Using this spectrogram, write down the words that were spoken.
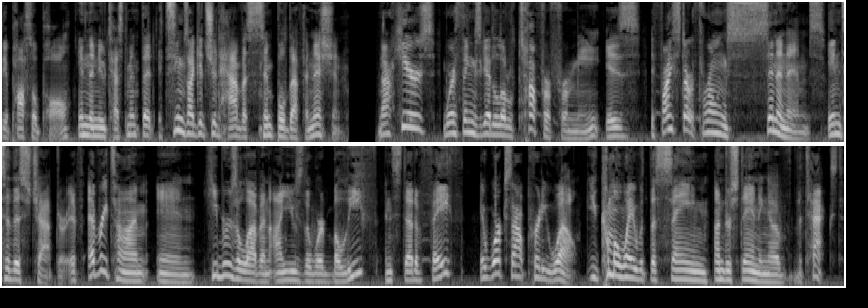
the Apostle Paul, in the New Testament, that it seems like it should have a simple definition. Now, here's where things get a little tougher for me is if I start throwing synonyms into this chapter. If every time in Hebrews 11 I use the word belief instead of faith, it works out pretty well. You come away with the same understanding of the text.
